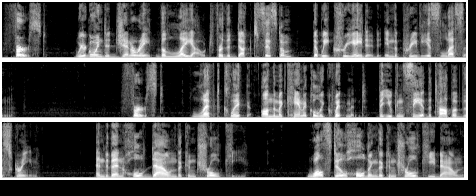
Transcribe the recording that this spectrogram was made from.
First, we're going to generate the layout for the duct system that we created in the previous lesson. First, left click on the mechanical equipment that you can see at the top of the screen, and then hold down the control key. While still holding the control key down,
